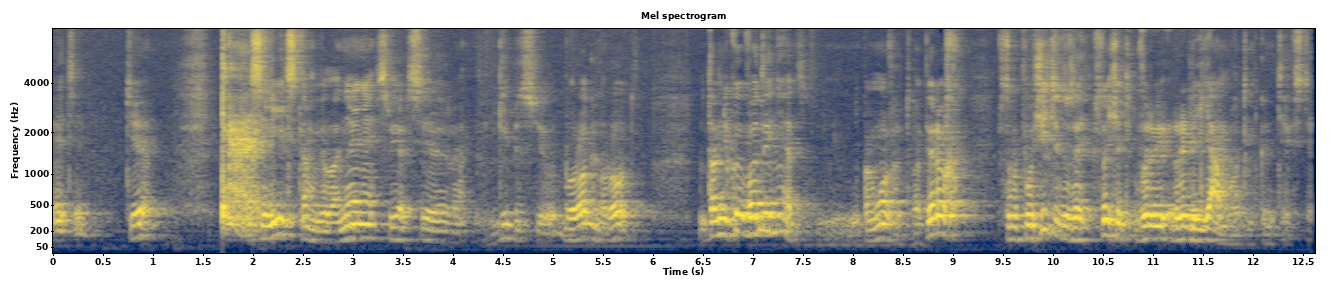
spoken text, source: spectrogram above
эти, те, сирийцы, там, вилоняне, сверх севера, Египет, Бурод, Бурод. Но там никакой воды нет, не поможет. Во-первых, чтобы получить эту защиту, значит вы рыли яму в этом контексте?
